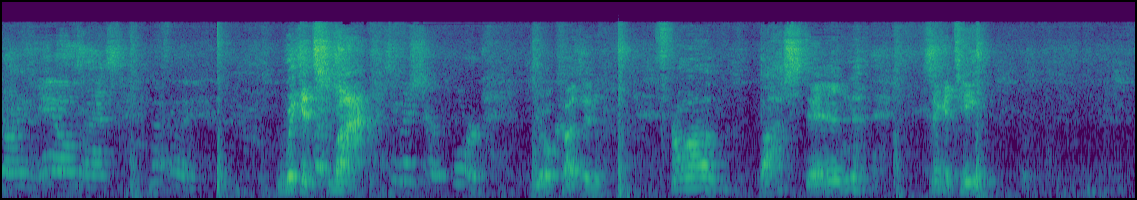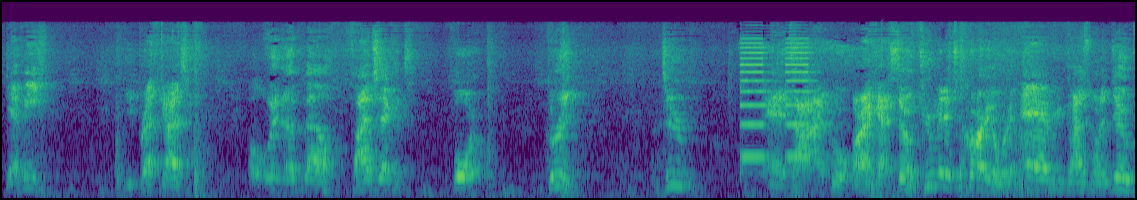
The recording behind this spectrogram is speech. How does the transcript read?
I your own meals, and it's not really Wicked smart. too much to report. Your cousin from Boston. Sing a T. Debbie. Deep breath, guys. The way the bell. Five seconds. Four, three, two, and time. Cool. All right, guys. So two minutes of cardio, whatever you guys want to do.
